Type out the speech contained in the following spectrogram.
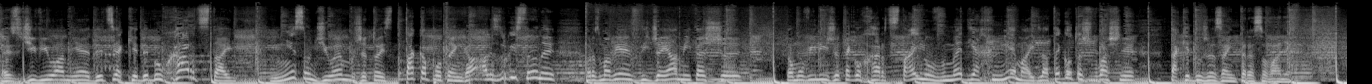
e, zdziwiła mnie edycja, kiedy był hardstyle. Nie sądziłem, że to jest taka potęga, ale z drugiej strony rozmawiałem z DJ-ami też, e, to mówili, że tego hardstylu w mediach nie ma i dlatego też właśnie takie duże zainteresowanie. Yeah.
